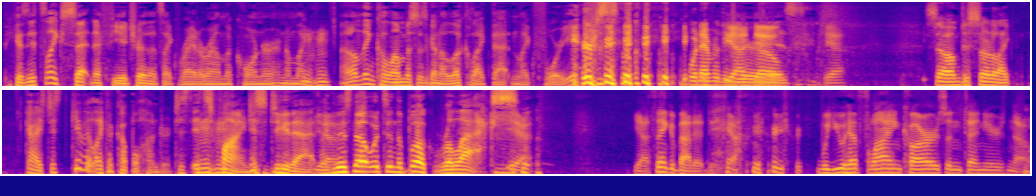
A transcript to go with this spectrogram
because it's like set in a future that's like right around the corner, and I'm like, Mm-hmm. I don't think Columbus is going to look like that in like four years, whatever the yeah, year no. it is. yeah. So I'm just sort of like, guys, just give it like a couple hundred. Just it's fine. Just do that. Like Mm-hmm. Yeah. that's not what's in the book. Relax. Yeah. Yeah, think about it. Yeah. Will you have flying cars in 10 years? No.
